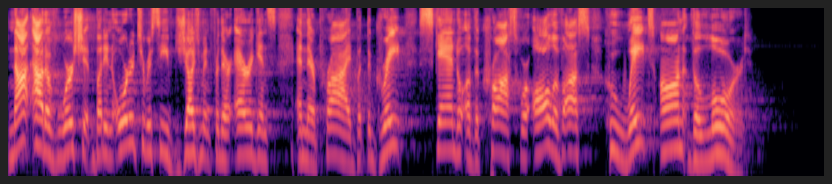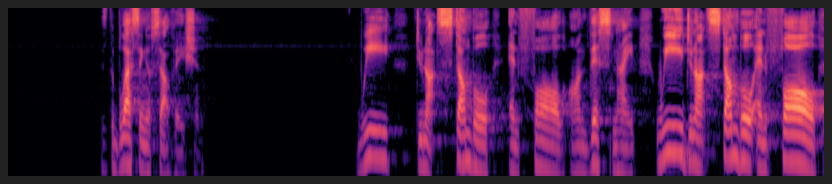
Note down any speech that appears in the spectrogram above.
not out of worship, but in order to receive judgment for their arrogance and their pride. But the great scandal of the cross for all of us who wait on the Lord the blessing of salvation. We do not stumble and fall on this night. We do not stumble and fall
